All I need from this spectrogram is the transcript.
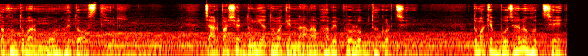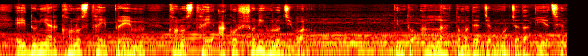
তখন তোমার মন হয়তো অস্থির। চারপাশের দুনিয়া তোমাকে নানাভাবে প্রলব্ধ করছে। তোমাকে বোঝানো হচ্ছে, এই দুনিয়ার ক্ষণস্থায়ী প্রেম, ক্ষণস্থায়ী আকর্ষণই হলো জীবন। কিন্তু আল্লাহ তোমাদের যে মর্যাদা দিয়েছেন,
